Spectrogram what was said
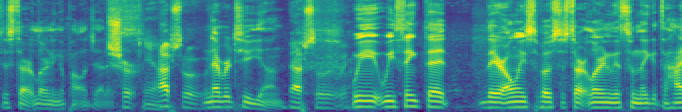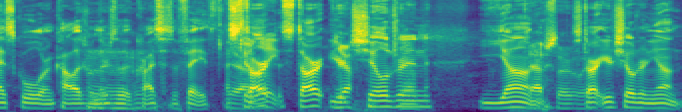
to start learning apologetics. Sure. Yeah. Absolutely. never too young. Absolutely. We we think that they're only supposed to start learning this when they get to high school or in college when there's a Mhm. crisis of faith. Yeah. Start start your Yeah. children young. Absolutely. Start your children young.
